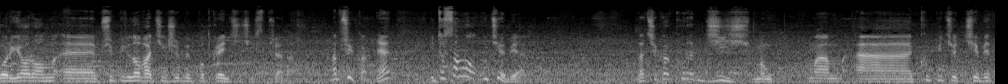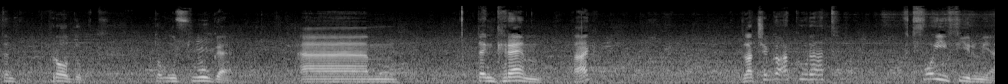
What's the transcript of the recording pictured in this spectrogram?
warriorom, e, przypilnować ich, żeby podkręcić ich sprzedaż. Na przykład, nie? I to samo u Ciebie. Dlaczego akurat dziś mam, mam e, kupić od Ciebie ten produkt, tą usługę, ten krem, tak? Dlaczego akurat w Twojej firmie?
